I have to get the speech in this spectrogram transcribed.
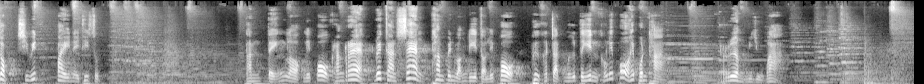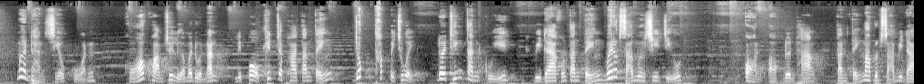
จบชีวิตไปในที่สุด ตันเต๋งหลอกลิโป้ครั้งแรก ด้วยการแซงทำเป็นหวังดีต่อลิโป้ เพื่อขจัดมือตีนของลิโป้ให้พ้นทาง เรื่องมีอยู่ว่า เมื่อด่านเสียวกวน ขอความช่วยเหลือมาด่วนนั้น ลิโป้คิดจะพาตันเต๋งยกทัพไปช่วย โดยทิ้งตันกุยบิดาของตันเต๋งไว้รักษาเมืองชีจิว๋วก่อนออกเดินทาง ตันเต๋งมาปรึกษาบิดา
